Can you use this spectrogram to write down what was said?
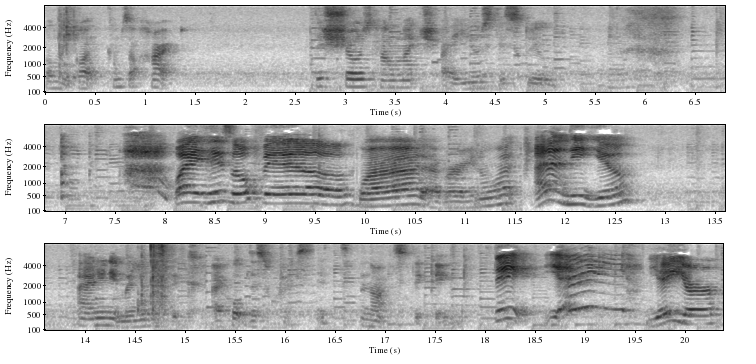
Oh my god, it comes out hard. This shows how much I use this glue. Why is it so filled? Whatever, you know what? I don't need you. I only need my Yumi stick. I hope this works. It's not sticking. Stick! Yay! Yayer!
